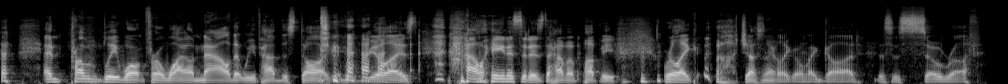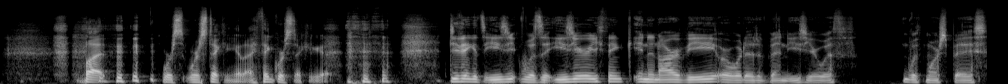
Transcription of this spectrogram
and probably won't for a while now that we've had this dog and we've realized how heinous it is to have a puppy. We're like, oh, Jess and I are like, oh my god, this is so rough. But we're we're sticking it. I think we're sticking it. Do you think it's easy? Was it easier? You think in an RV, or would it have been easier with with more space?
